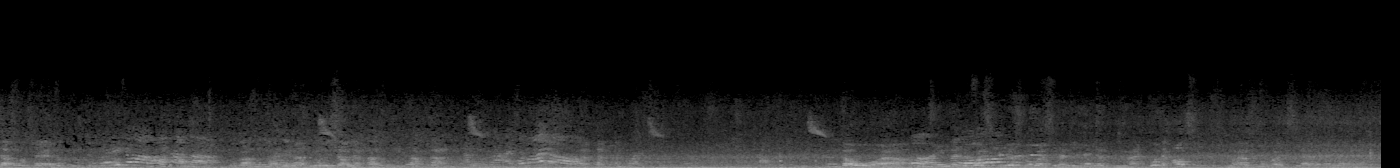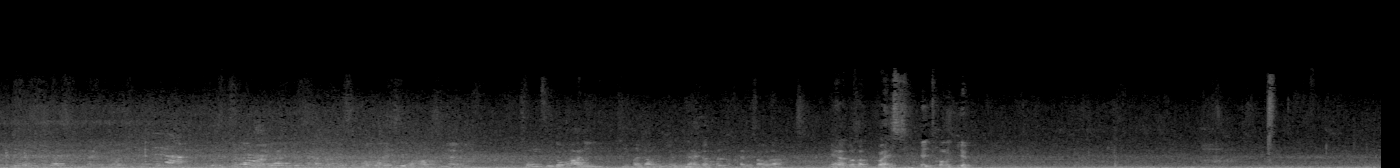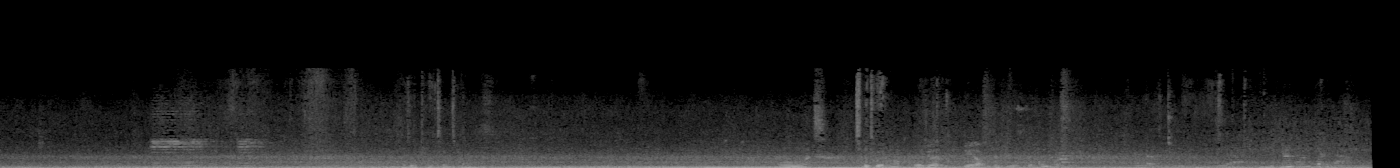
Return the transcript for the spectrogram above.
找我啊？跟你关系没有什么关系的，你你你来，我在好奇，你还有什么关系？来来讲讲讲，你有什么关系？你来跟我讲。是的。不是知道我以外，你们想要跟我什么关系？我好奇。冲突的话，你基本上我们应该都很熟了。你还有多少关系可以通用？这挺正常。我操，这个图也很好看。我觉得李老师这图有工程。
